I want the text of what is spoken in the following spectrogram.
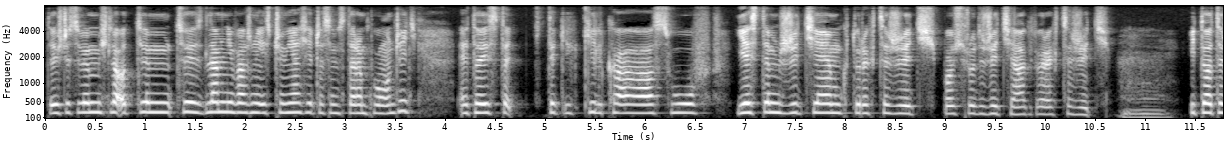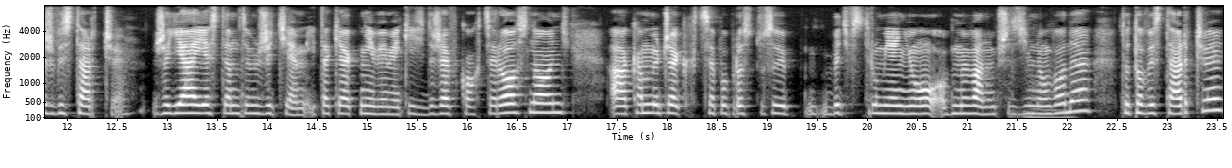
to jeszcze sobie myślę o tym, co jest dla mnie ważne i z czym ja się czasem staram połączyć. E, to jest te, takich kilka słów. Jestem życiem, które chcę żyć, pośród życia, które chcę żyć. Mm. I to też wystarczy, że ja jestem tym życiem i tak jak, nie wiem, jakieś drzewko chce rosnąć, a kamyczek chce po prostu sobie być w strumieniu obmywany przez zimną mm. wodę, to to wystarczy.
